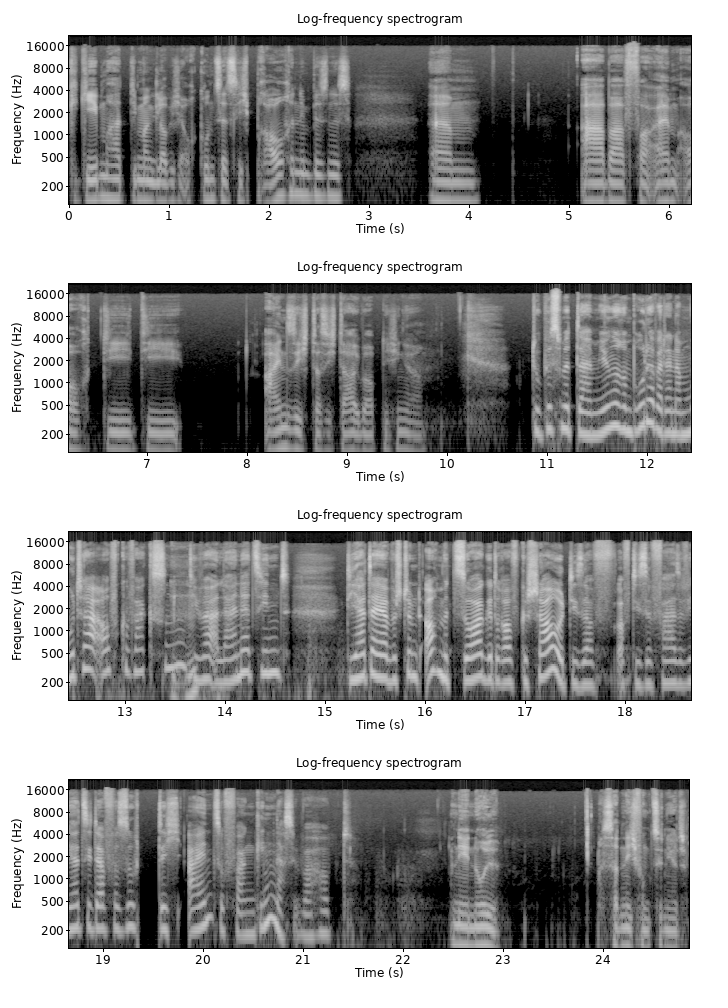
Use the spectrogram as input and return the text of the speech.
gegeben hat, die man, glaube ich, auch grundsätzlich braucht in dem Business. Ähm, aber vor allem auch die, die Einsicht, dass ich da überhaupt nicht hingehöre. Du bist mit deinem jüngeren Bruder bei deiner Mutter aufgewachsen, Mhm. die war alleinerziehend. Die hat da ja bestimmt auch mit Sorge drauf geschaut, dieser, auf diese Phase. Wie hat sie da versucht, dich einzufangen? Ging das überhaupt? Nee, null. Das hat nicht funktioniert.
